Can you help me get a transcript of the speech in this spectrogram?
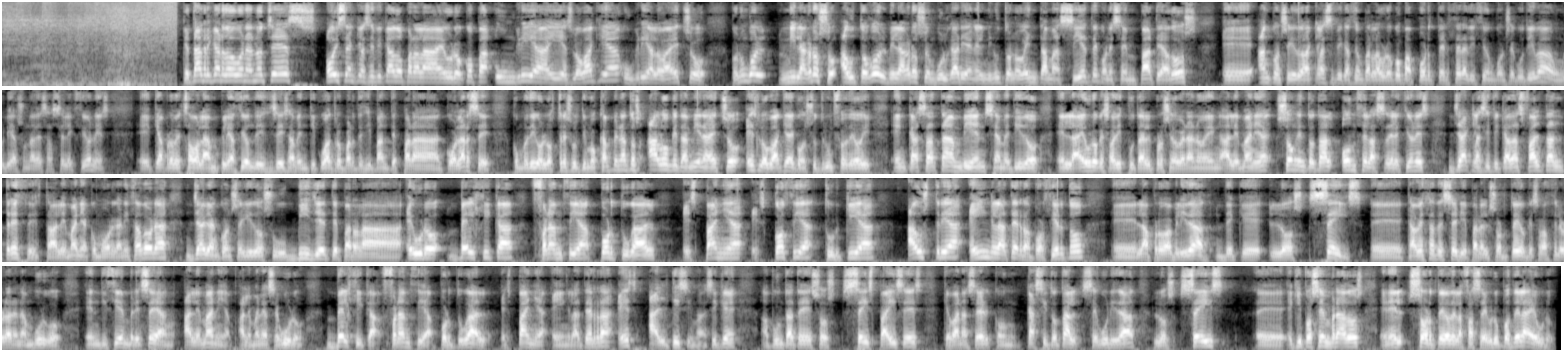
¿Qué tal Ricardo? Buenas noches. Hoy se han clasificado para la Eurocopa Hungría y Eslovaquia. Hungría lo ha hecho con un gol milagroso, autogol milagroso en Bulgaria en el minuto 90 más 7, con ese empate a 2. Eh, han conseguido la clasificación para la Eurocopa por tercera edición consecutiva. Hungría es una de esas selecciones eh, que ha aprovechado la ampliación de 16 a 24 participantes para colarse, como digo, en los tres últimos campeonatos, algo que también ha hecho Eslovaquia, que con su triunfo de hoy en casa también se ha metido en la Euro que se va a disputar el próximo verano en Alemania. Son en total 11 las selecciones ya clasificadas, faltan 13. Está Alemania como organizadora, ya habían conseguido su billete para la Euro, Bélgica, Francia, Portugal, España, Escocia, Turquía, Austria e Inglaterra. Por cierto, eh, la probabilidad de que los seis eh, cabezas de serie para el sorteo que se va a celebrar en Hamburgo en diciembre sean Alemania, Alemania seguro, Bélgica, Francia, Portugal, España e Inglaterra es altísima. Así que apúntate esos seis países que van a ser con casi total seguridad los seis eh, equipos sembrados en el sorteo de la fase de grupos de la Euro.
